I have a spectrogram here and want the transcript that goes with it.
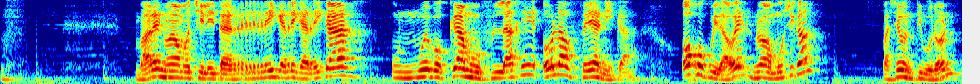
Vale, nueva mochilita rica, rica, rica. Un nuevo camuflaje Hola oceánica. Ojo, cuidado, ¿eh? Nueva música. Paseo en tiburón.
